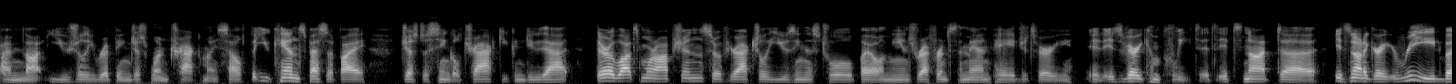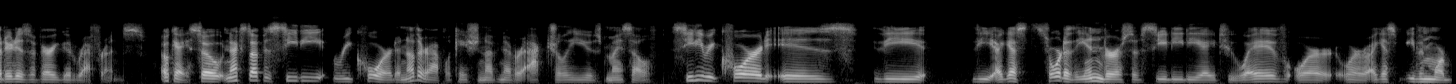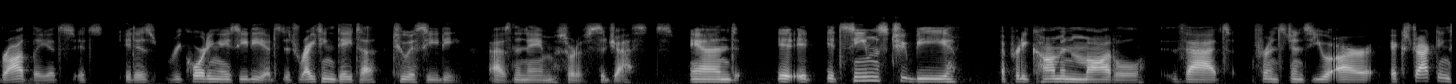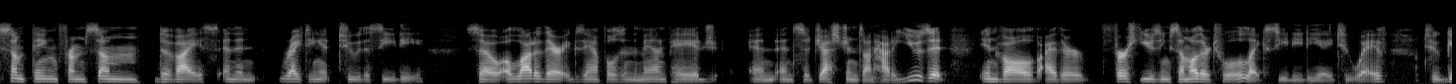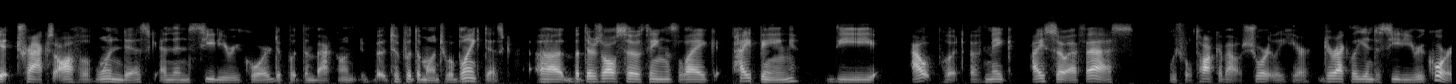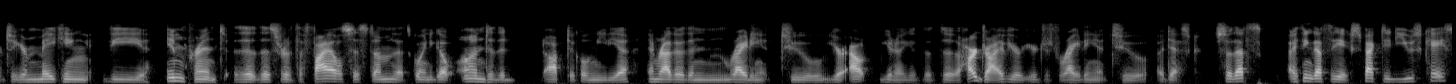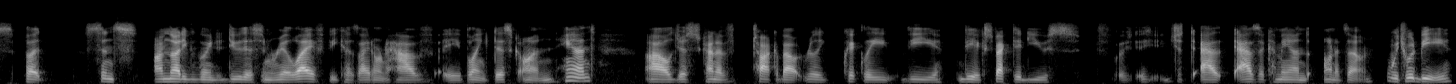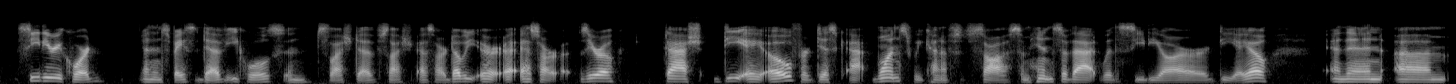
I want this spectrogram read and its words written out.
I'm not usually ripping just one track myself, but you can specify just a single track. You can do that. There are lots more options, so if you're actually using this tool, by all means, reference the man page. It's very it, it's very complete. It's it's not uh, it's not a great read, but it is a very good reference. Okay, so next up is CD Record, another application I've never actually used myself. CD Record is the the I guess sort of the inverse of CDDA2 wave, or or I guess even more broadly, it's it's it is recording a CD. It's it's writing data to a CD, as the name sort of suggests, and it it, it seems to be a pretty common model that, for instance, you are extracting something from some device and then writing it to the CD. So a lot of their examples in the man page and, and suggestions on how to use it involve either first using some other tool like CDDA2 Wave to get tracks off of one disk and then CD record to put them back on to put them onto a blank disk. Uh, but there's also things like piping the output of make ISOFS which we'll talk about shortly here, directly into CD record. So you're making the imprint, the, the sort of the file system that's going to go onto the optical media and rather than writing it to your out you know the, the hard drive you're, you're just writing it to a disk. So that's i think that's the expected use case but since i'm not even going to do this in real life because i don't have a blank disk on hand i'll just kind of talk about really quickly the the expected use just as, as a command on its own which would be cd record and then space dev equals and slash dev slash srw or uh, sr0 dash DAO for disk at once. We kind of saw some hints of that with CDR DAO. And then um,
